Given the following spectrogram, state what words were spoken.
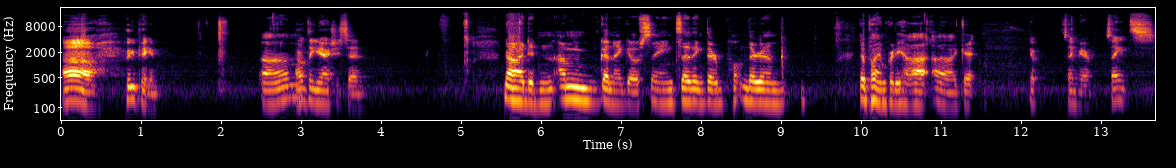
Uh, who you picking? Um, I don't think you actually said. no, I didn't. I'm gonna go Saints. I think they're they're gonna they're playing pretty hot. I like it. Yep, same here. Saints.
